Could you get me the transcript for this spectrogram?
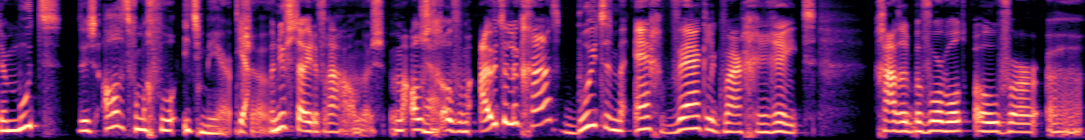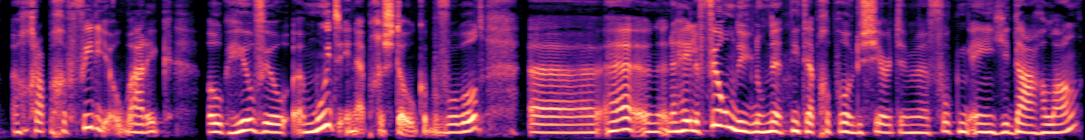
er moet dus altijd voor mijn gevoel iets meer of Ja, zo. maar nu stel je de vraag anders. Maar als Ja. het over mijn uiterlijk gaat, boeit het me echt werkelijk waar gereed. Gaat het bijvoorbeeld over eh, een grappige video waar ik ook heel veel eh, moeite in heb gestoken, bijvoorbeeld. Eh, hè, een, een hele film die ik nog net niet heb geproduceerd in mijn fucking eentje dagenlang.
